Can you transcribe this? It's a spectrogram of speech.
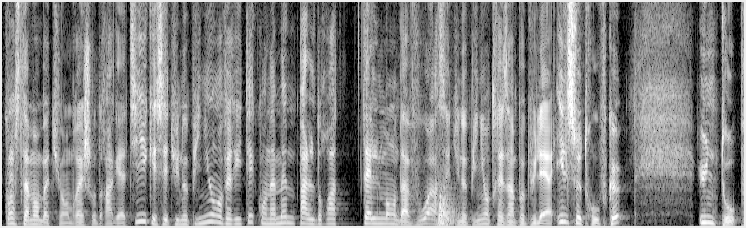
constamment battu en brèche au Dragatique, et c'est une opinion en vérité qu'on n'a même pas le droit tellement d'avoir, c'est une opinion très impopulaire. Il se trouve que une taupe,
